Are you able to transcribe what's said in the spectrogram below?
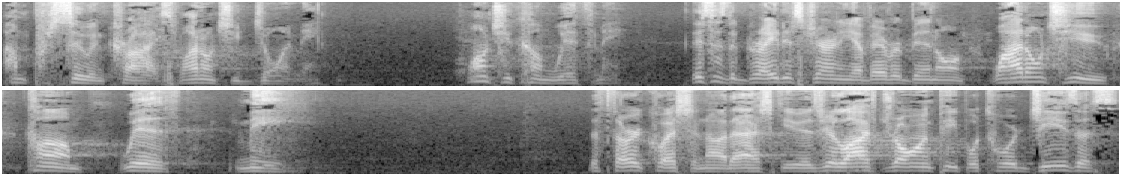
I'm pursuing Christ. Why don't you join me? Why don't you come with me? This is the greatest journey I've ever been on. Why don't you come with me? The third question I'd ask you is your life drawing people toward Jesus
